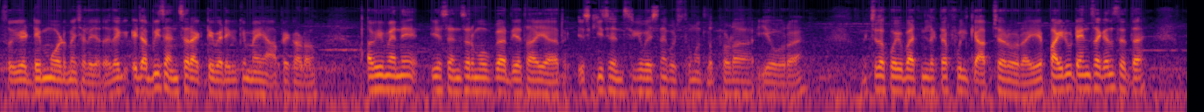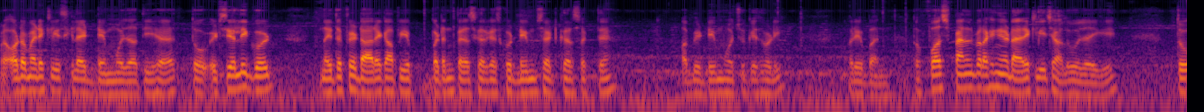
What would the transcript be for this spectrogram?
सो ये डिम मोड में चले जाता है। लेकिन अभी सेंसर एक्टिवेट है क्योंकि मैं यहाँ पे खड़ा हूँ। अभी मैंने ये सेंसर मूव कर दिया था यार। इसकी सेंसर की वजह से कुछ तो मतलब थोड़ा ये हो रहा है। चलो कोई बात नहीं लगता फुल कैप्चर हो रहा है। ये फाइव टू टेन सेकंड्स देता है बट ऑटोमेटिकली इसकी लाइट डिम हो जाती है। तो इट्स रियली गुड नहीं तो फिर डायरेक्ट आप ये बटन प्रेस करके इसको डिम सेट कर सकते हैं। अभी डिम हो चुकी है थोड़ी, और ये बंद। तो फ़र्स्ट पैनल पर रखेंगे डायरेक्टली चालू हो जाएगी। तो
